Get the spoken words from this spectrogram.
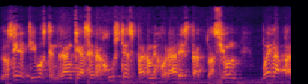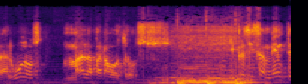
Los directivos tendrán que hacer ajustes para mejorar esta actuación, buena para algunos, mala para otros. Precisamente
